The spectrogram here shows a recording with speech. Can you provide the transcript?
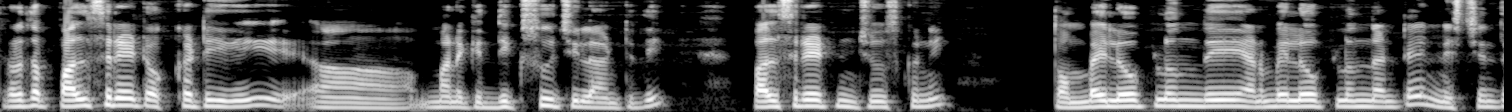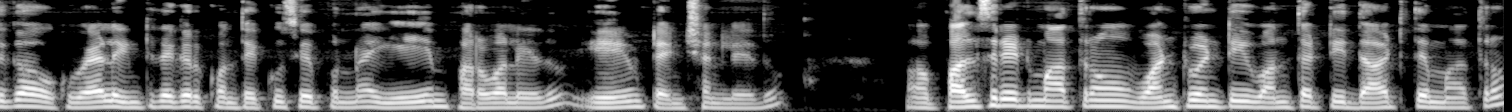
తర్వాత పల్స్ రేట్ ఒక్కటి మనకి దిక్సూచి లాంటిది. పల్స్ రేట్ని చూసుకుని తొంభై లోపల ఉంది ఎనభై లోపల ఉందంటే నిశ్చింతగా ఒకవేళ ఇంటి దగ్గర కొంత ఎక్కువసేపు ఉన్నా ఏం పర్వాలేదు ఏం టెన్షన్ లేదు. పల్స్ రేట్ మాత్రం వన్ ట్వంటీ వన్ థర్టీ దాటితే మాత్రం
